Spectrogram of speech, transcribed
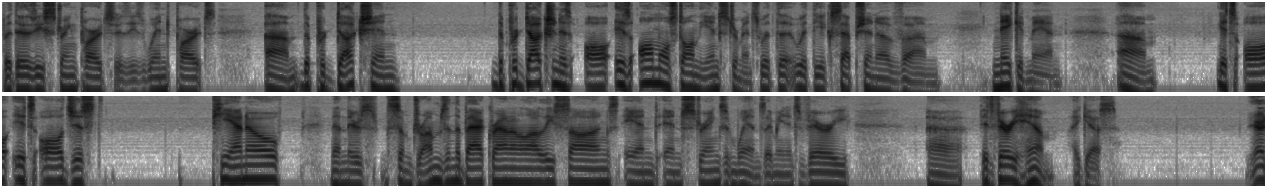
But there's these string parts, there's these wind parts. Um, the production, the production is all is almost on the instruments, with the with the exception of um, Naked Man. Um, it's all it's all just piano Then there's some drums in the background on a lot of these songs, and and strings and winds. I mean, it's very, uh, it's very him, I guess. Yeah,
